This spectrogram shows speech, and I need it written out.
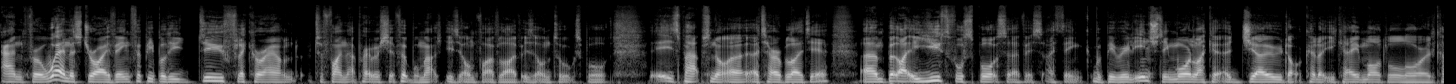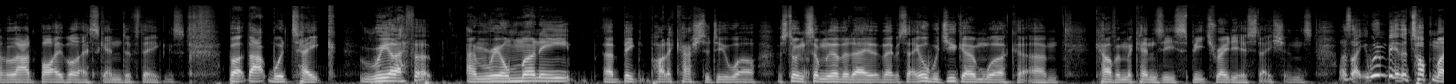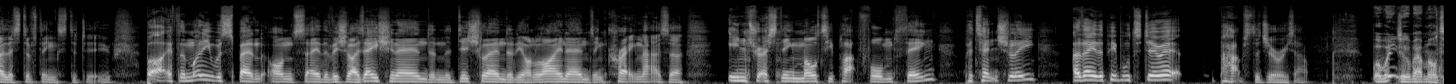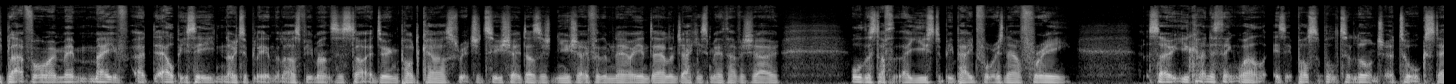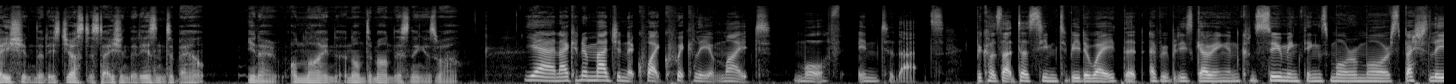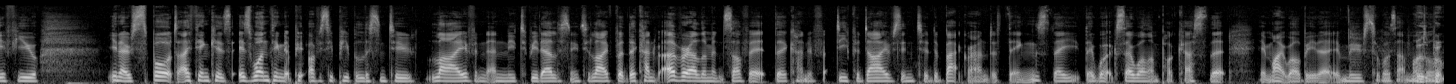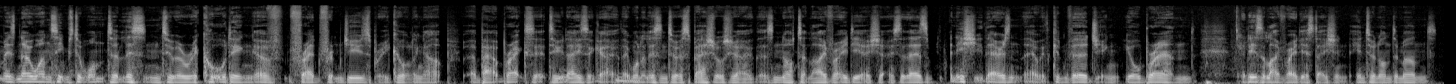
And for awareness driving, for people who do flick around to find that Premiership football match, is it on Five Live, is it on Talk Sport, is perhaps not a, a terrible idea. Um, but like a youthful sports service, I think would be really interesting, more like a, a joe.co.uk model or a kind of lad Bible esque end of things. But that would take real effort and real money, a big pile of cash to do well. I was talking to someone the other day that they were saying, "Oh, would you go and work at um, Kelvin MacKenzie's speech radio stations?" I was like, "It wouldn't be at the top of my list of things to do, but if the money was spent on, say, the visualization end and the digital end and the online end, and creating that as a interesting multi-platform thing, potentially, are they the people to do it? Perhaps the jury's out." Well, when you talk about multi-platform, I mean, Maeve at uh, LBC, notably in the last few months, has started doing podcasts. Richard Suchet does a new show for them now. Iain Dale and Jacqui Smith have a show. All the stuff that they used to be paid for is now free. So you kind of think, well, is it possible to launch a talk station that is just a station that isn't about, you know, online and on-demand listening as well? Yeah, and I can imagine that quite quickly it might morph into that because that does seem to be the way that everybody's going and consuming things more and more, especially if you you know, sport I think is is one thing that pe- obviously people listen to live and, and need to be there listening to live, but the kind of other elements of it, the kind of deeper dives into the background of things, they they work so well on podcasts that it might well be that it moves towards that model. Well, the problem is no one seems to want to listen to a recording of Fred from Dewsbury calling up about Brexit two mm. days ago. They mm. want to listen to a special show that's not a live radio show. So there's an issue there, isn't there, with converging your brand that is a live radio station into an on-demand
